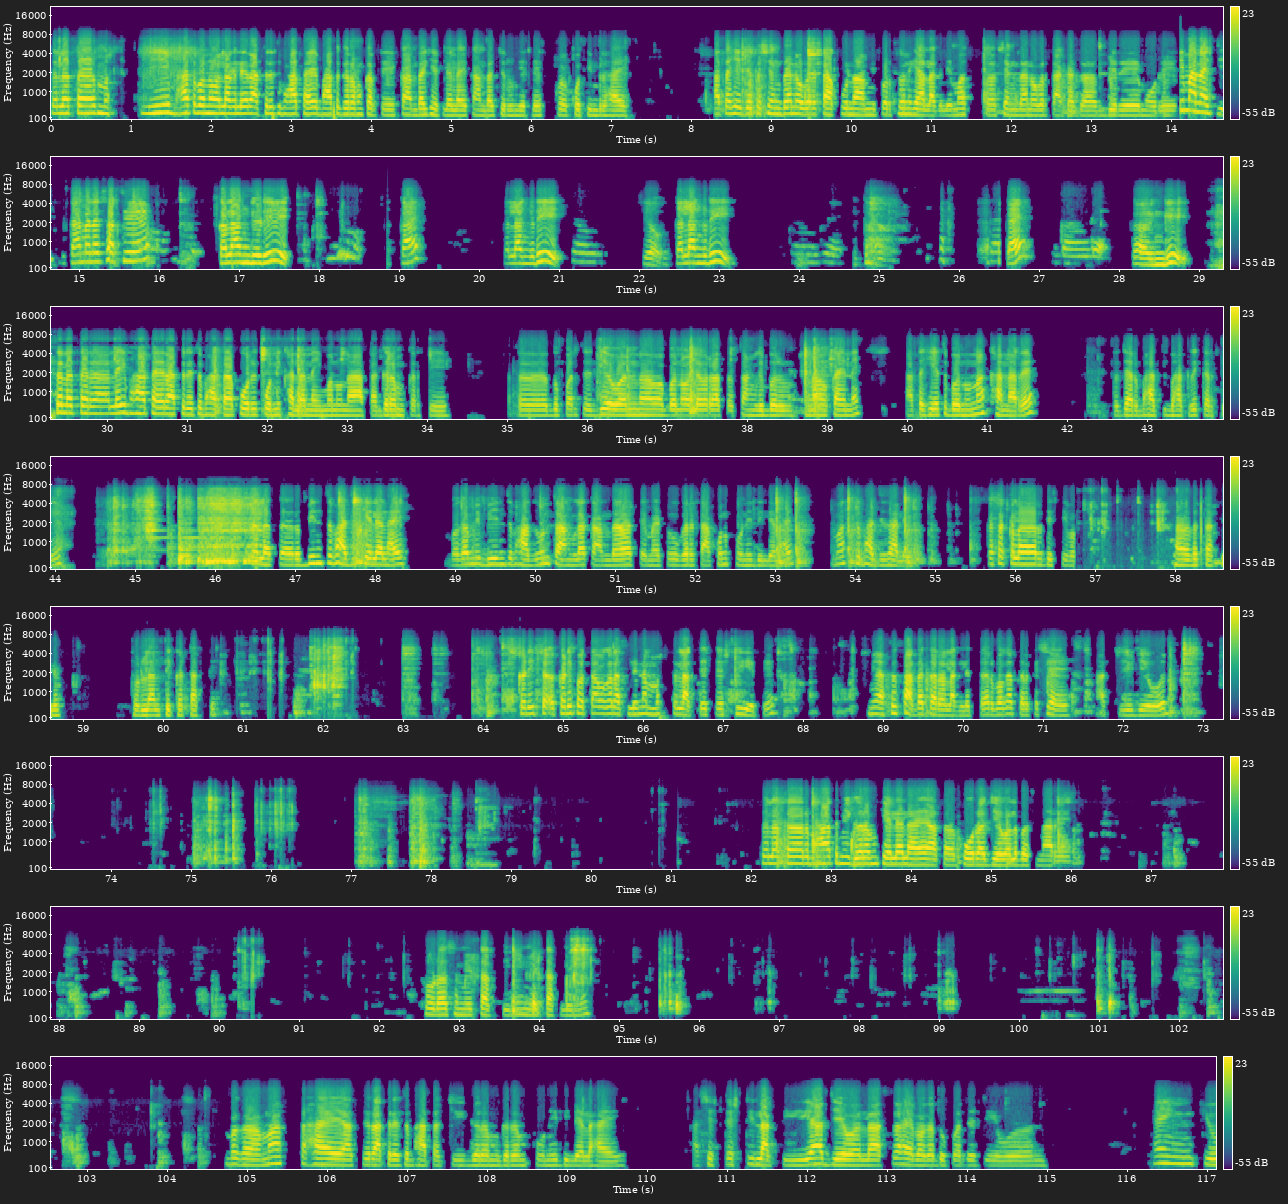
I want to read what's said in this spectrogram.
चला तर म- मी भात बनवायला लागले. रात्रीच भात आहे. भात गरम करते. कांदा घेतलेला आहे. कांदा चिरून घेतले. कोथिंबीर आहे. आता हे जे शेंगदाणे वगैरे टाकून आम्ही परतून घ्यायला लागले. मस्त शेंगदाणे वगैरे टाकायचं. जिरे मोरे ती म्हणायची. काय म्हणायची साक्षी? कलांगडी. काय? कलांगडी. शेव. कलांगडी. काय? कंगी चला तर लई भात आहे रात्रीचं भात. आहे, पोरी कोणी खाल्ला नाही म्हणून आता गरम करते. आता दुपारचं जेवण बनवल्यावर आता चांगले बनव काय नाही. आता हेच बनवून खाणार आहे. तर जर भात भाकरी करते. चला तर बीन्स भाजी केलेला आहे. बघा मी बीन्स भाजून चांगला कांदा टोमॅटो वगैरे टाकून फोणी दिलेला आहे. मस्त भाजी झाली. कसा कलर दिसते बघ. हळद टाकले. थोडं लाल तिखट टाकते. कढी कढीपत्ता वगैरे असले ना मस्त लागते टेस्टी येते. मी असं साधा करायला लागले तर बघा तर कसे आहे आजची जेवण. चला तर भात मी गरम केलेला आहे आता पोरा जेवायला बसणार आहे. थोडस मीठ टाकते मी मीठ टाकले मी. बघा मस्त हाय आज रात्रीच्या भाताची गरम गरम फोणी दिलेला हाय. अशी टेस्टी लागती. या जेवणाला असं आहे बघा दुपारचं जेवण. थँक्यू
